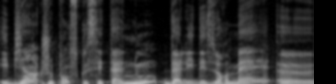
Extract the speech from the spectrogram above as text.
eh bien, je pense que c'est à nous d'aller désormais euh,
